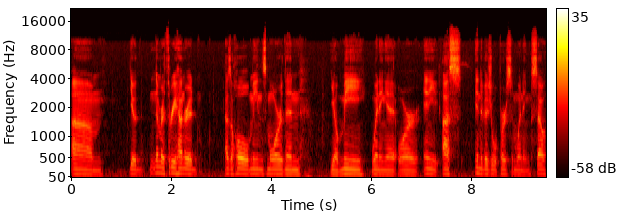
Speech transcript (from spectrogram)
um, you know, number 300 as a whole means more than you know me winning it or any us individual person winning. So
